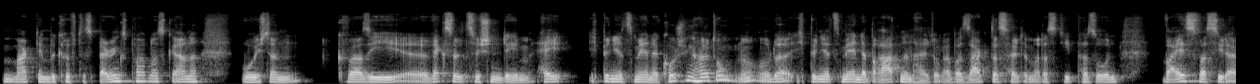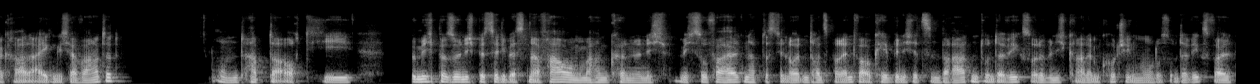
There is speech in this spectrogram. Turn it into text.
mag den Begriff des Sparringspartners gerne, wo ich dann quasi äh, wechsel zwischen dem, hey, ich bin jetzt mehr in der Coaching-Haltung ne? oder ich bin jetzt mehr in der beratenden Haltung, aber sagt das halt immer, dass die Person weiß, was sie da gerade eigentlich erwartet und habe da auch die für mich persönlich bisher die besten Erfahrungen machen können, wenn ich mich so verhalten habe, dass den Leuten transparent war, okay, bin ich jetzt in beratend unterwegs oder bin ich gerade im Coaching-Modus unterwegs, weil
